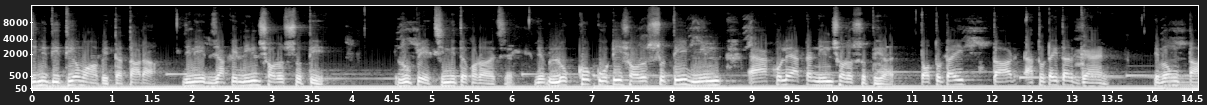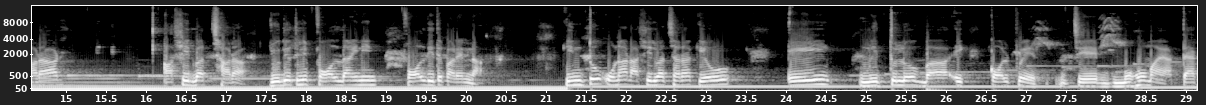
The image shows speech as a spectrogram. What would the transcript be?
যিনি দ্বিতীয় মহাবিদ্যা, তারা, যিনি যাকে নীল সরস্বতী রূপে চিহ্নিত করা হয়েছে, যে লক্ষ কোটি সরস্বতী নীল, এক হলে একটা নীল সরস্বতী হয়, ততটাই তার, এতটাই তার জ্ঞান এবং তারার আশীর্বাদ ছাড়া, যদিও তিনি ফল দেয়নি, ফল দিতে পারেন না কিন্তু ওনার আশীর্বাদ ছাড়া কেউ এই মৃত্যুলোক বা এই কল্পের যে মোহমায়া ত্যাগ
